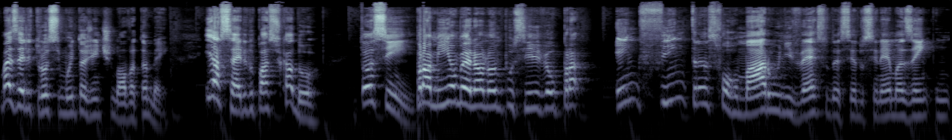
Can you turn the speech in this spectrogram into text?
mas ele trouxe muita gente nova também. E a série do Pacificador. Então, assim, para mim é o melhor nome possível para enfim transformar o universo DC dos cinemas em um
